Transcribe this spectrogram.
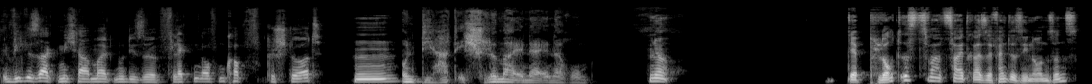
wie gesagt, mich haben halt nur diese Flecken auf dem Kopf gestört Hm, und die hatte ich schlimmer in Erinnerung. ja. Der Plot ist zwar Zeitreise-Fantasy-Nonsens,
